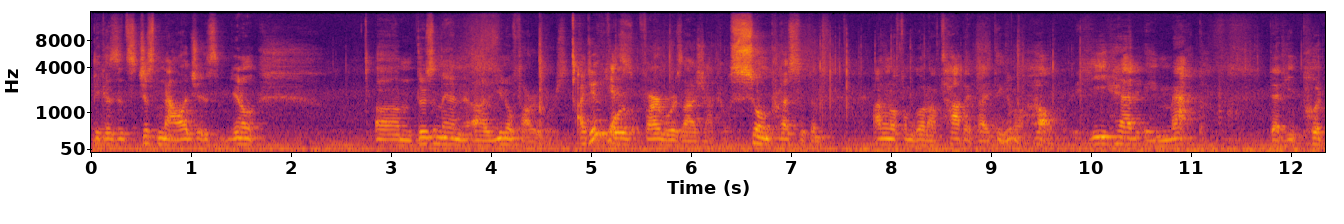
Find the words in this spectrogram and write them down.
because it's just knowledge. Is you know, um, there's a man, uh, you know, Fire Wars. I do, yes. Fire Wars Ajak. I was so impressed with him. I don't know if I'm going off topic, but I think it'll help. He had a map that he put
